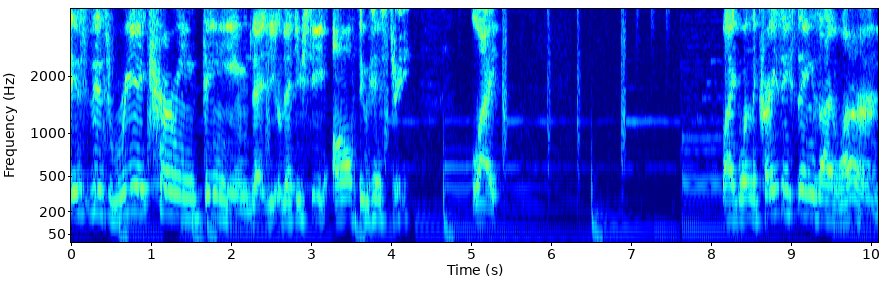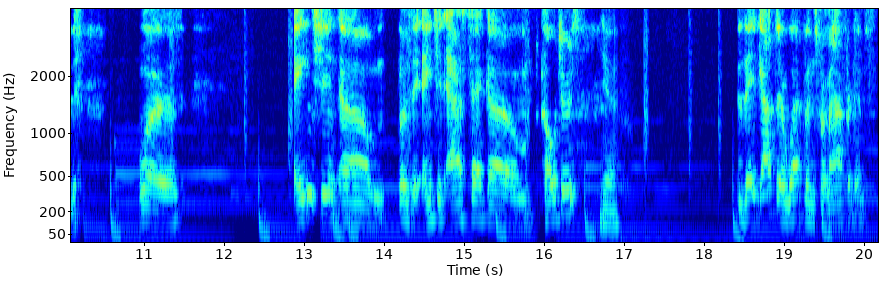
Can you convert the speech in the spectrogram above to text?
it's this reoccurring theme that you that you see all through history. Like like one of the craziest things I learned was ancient um what was it ancient Aztec um cultures. Yeah. They got their weapons from Africans.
